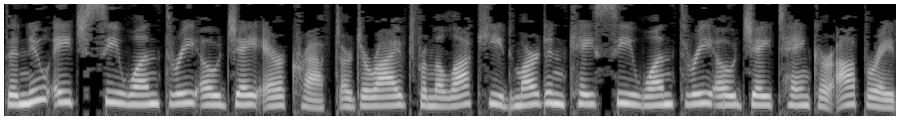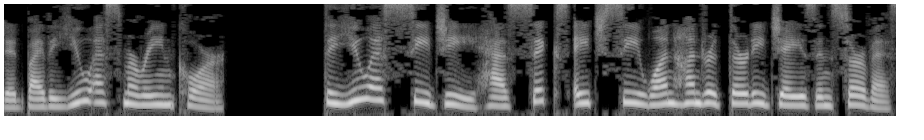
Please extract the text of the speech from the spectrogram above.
The new HC-130J aircraft are derived from the Lockheed Martin KC-130J tanker operated by the U.S. Marine Corps. The USCG has six HC-130Js in service,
